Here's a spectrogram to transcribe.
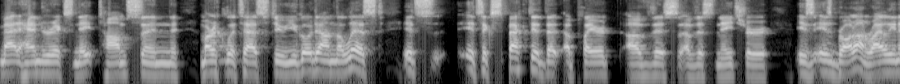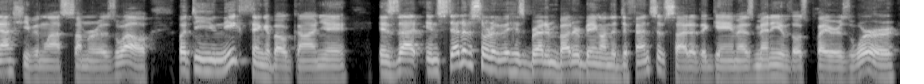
Matt Hendricks, Nate Thompson, Mark Letestu, you go down the list. It's it's expected that a player of this of this nature is is brought on. Riley Nash even last summer as well. But the unique thing about Gagner is that instead of sort of his bread and butter being on the defensive side of the game, as many of those players were,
